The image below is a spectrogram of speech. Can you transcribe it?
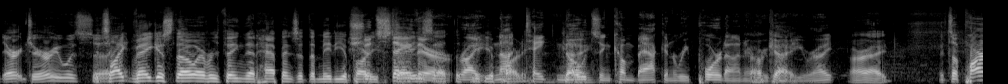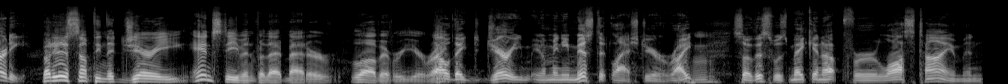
Jerry, Jerry was. It's uh, like Vegas, though. Everything that happens at the media party should stay stays there, at the right? media Not party. take Okay. notes and come back and report on everybody, right? All right. It's a party. But it is something that Jerry and Steven, for that matter, love every year, right? Oh, they Jerry. I mean, he missed it last year, right? Mm-hmm. So this was making up for lost time, and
